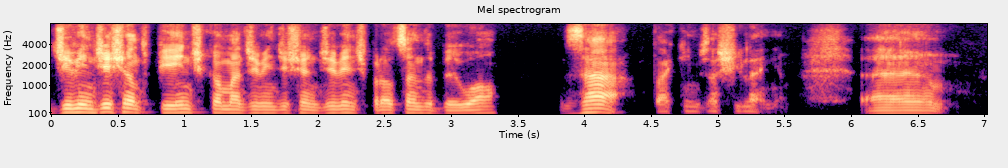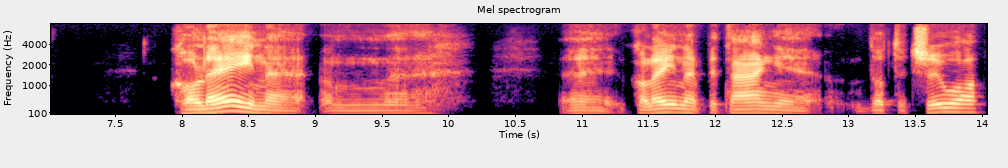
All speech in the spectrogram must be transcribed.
95,99% było za takim zasileniem. Kolejne, mm, e, kolejne pytanie dotyczyło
